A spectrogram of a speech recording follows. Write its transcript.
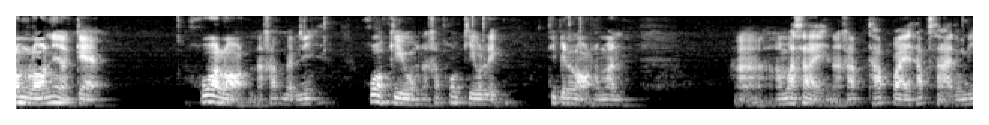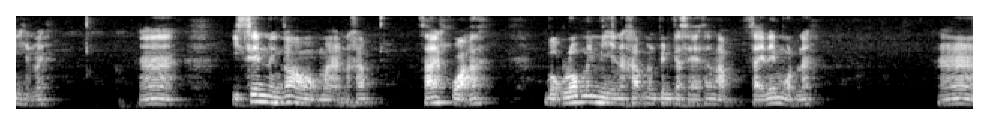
ลมร้อนเนี่ยแกะขั้วหลอดนะครับ แบบนี้ขั้วกิวนะครับขั้วกิวเหล็กที่เป็นหลอดของมันอ่าเอามาใส่นะครับ ทับไปทับสายตรงนี้เห็นไหมอ่าอีกเส้นหนึ่งก็เอาออกมานะครับ ซ้ายขวา บวกลบไม่มีนะครับ มันเป็นกระแสสลับใส่ได้หมดนะอ่า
